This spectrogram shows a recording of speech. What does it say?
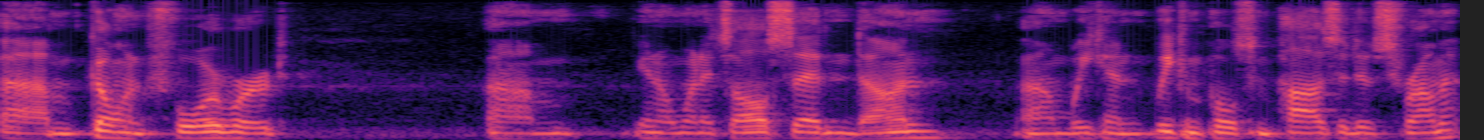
um, going forward, um, you know, when it's all said and done, um, we can we can pull some positives from it.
